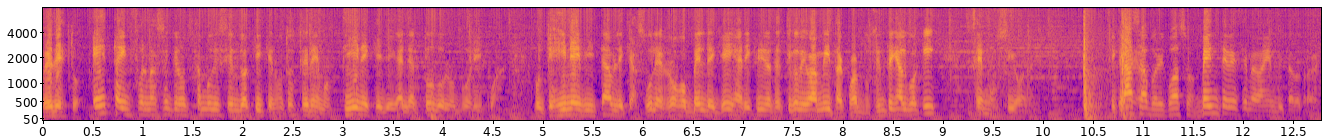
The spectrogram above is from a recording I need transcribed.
Oye, de esto, esta información que nosotros estamos diciendo aquí, que nosotros tenemos, tiene que llegarle a todos los boricuas. Porque es inevitable que azules, rojos, verdes, gays, jaricritas, testigos de Bamita, cuando sienten algo aquí, se emocionan. Gracias, Boricuazo. 20 veces me van a invitar otra vez.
